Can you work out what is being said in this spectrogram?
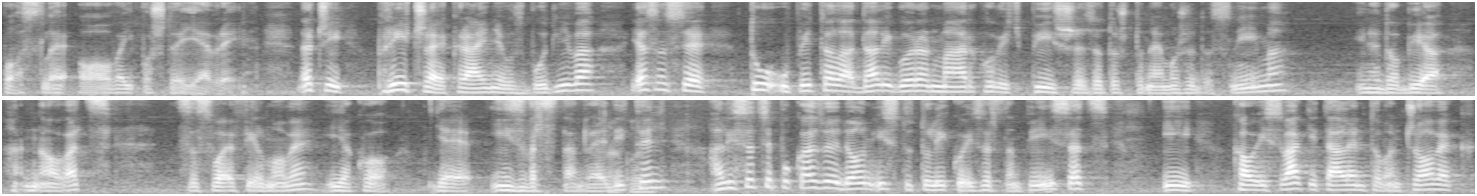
posle, ovaj, pošto je jevrejn. Znači, priča je krajnje uzbudljiva. Ja sam se tu upitala da li Goran Marković piše zato što ne može da snima i ne dobija novac za svoje filmove, iako je izvrstan reditelj, ali sad se pokazuje da on isto toliko izvrstan pisac i kao i svaki talentovan čovek,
